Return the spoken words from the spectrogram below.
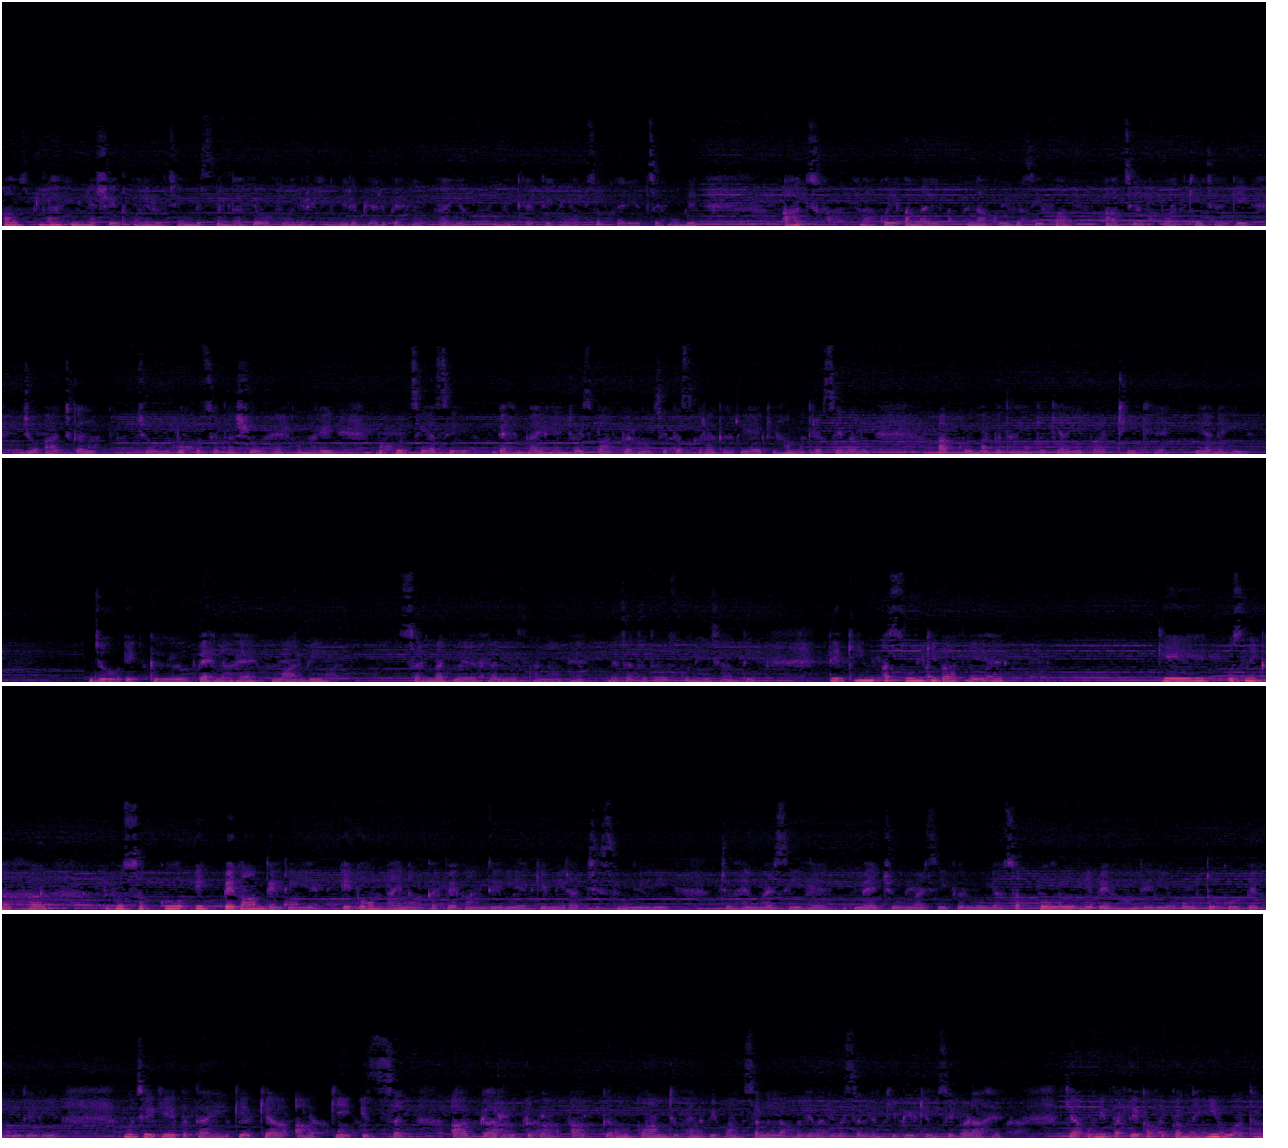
الرجیم بسم اللہ الرحمن الرحیم میرے پیارے بہنوں بھائیوں میں کہتی ہوں آپ سب خیریت سے ہوں گے آج نہ کوئی عمل نہ کوئی وظیفہ آج صرف بات کی جائے گی جو آج کل جو بہت زیادہ شور ہے ہمارے بہت سے ایسے بہن بھائی ہیں جو اس بات پر ہم سے تذکرہ کر رہے ہیں کہ ہم مدرسے والے آپ کو یہ بتائیں کہ کیا یہ بات ٹھیک ہے یا نہیں جو ایک بہنا ہے ماروی سرمد میرے خیال میں اس کا نام ہے۔ میں زیادہ تر اس کو نہیں جانتی۔ لیکن اصول کی بات یہ ہے کہ اس نے کہا کہ وہ سب کو ایک پیغام دے رہی ہے۔ ایک آن لائن آ کر پیغام دے رہی ہے کہ میرا جسم میری جو ہے مرضی ہے، میں جو مرضی کروں یا سب کو یہ پیغام دے رہی ہے، عورتوں کو پیغام دے رہی ہے۔ مجھے یہ بتائیں کہ کیا آپ کی عزت آپ کا رتبہ، آپ کا مقام جو ہے نبی پاک صلی اللہ علیہ وسلم کی بیٹیوں سے بڑا ہے۔ کیا انہیں پردے کا حکم نہیں ہوا تھا؟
